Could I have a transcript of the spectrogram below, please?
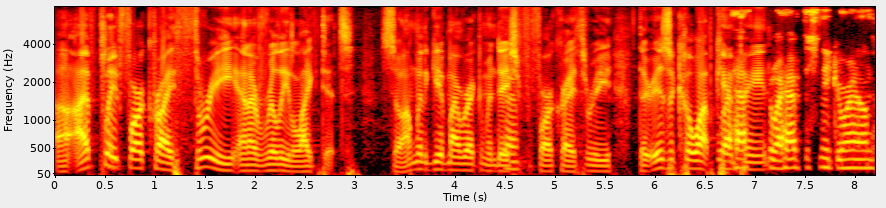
Uh, I've played Far Cry Three and I really liked it. So I'm going to give my recommendation Okay. for Far Cry Three. There is a co-op Do I, have, campaign. do I have to sneak around?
